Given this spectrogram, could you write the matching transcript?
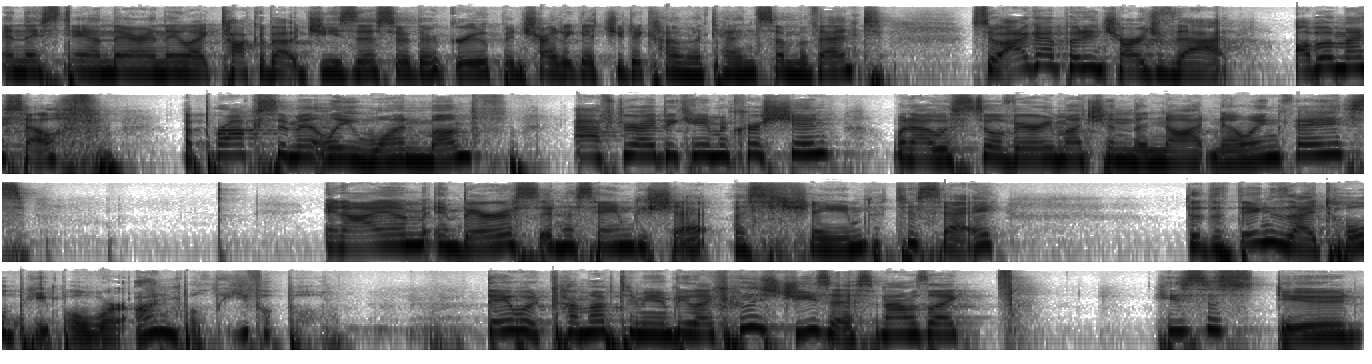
and they stand there and they like talk about Jesus or their group and try to get you to come attend some event. So I got put in charge of that all by myself approximately one month after I became a Christian when I was still very much in the not knowing phase. And I am embarrassed and ashamed to, sh- ashamed to say that the things I told people were unbelievable. They would come up to me and be like, Who's Jesus? And I was like, He's this dude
